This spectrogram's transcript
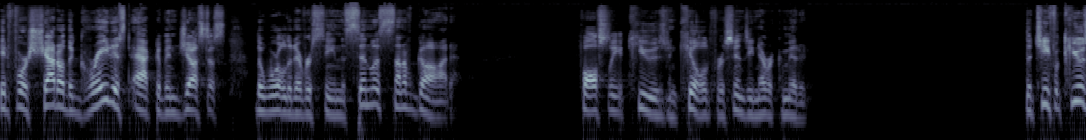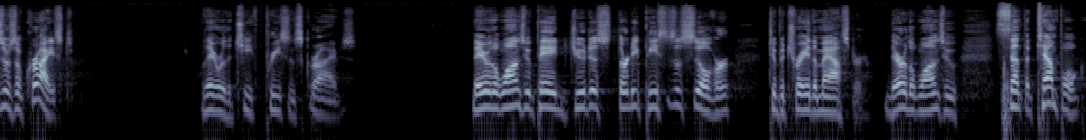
It foreshadowed the greatest act of injustice the world had ever seen the sinless Son of God, falsely accused and killed for sins he never committed. The chief accusers of Christ, they were the chief priests and scribes. They were the ones who paid Judas 30 pieces of silver to betray the master. They're the ones who sent the temple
